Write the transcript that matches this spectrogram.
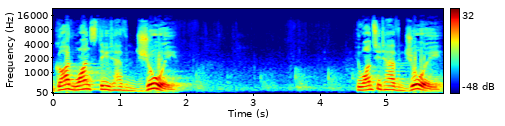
God wants you to have joy. He wants you to have joy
